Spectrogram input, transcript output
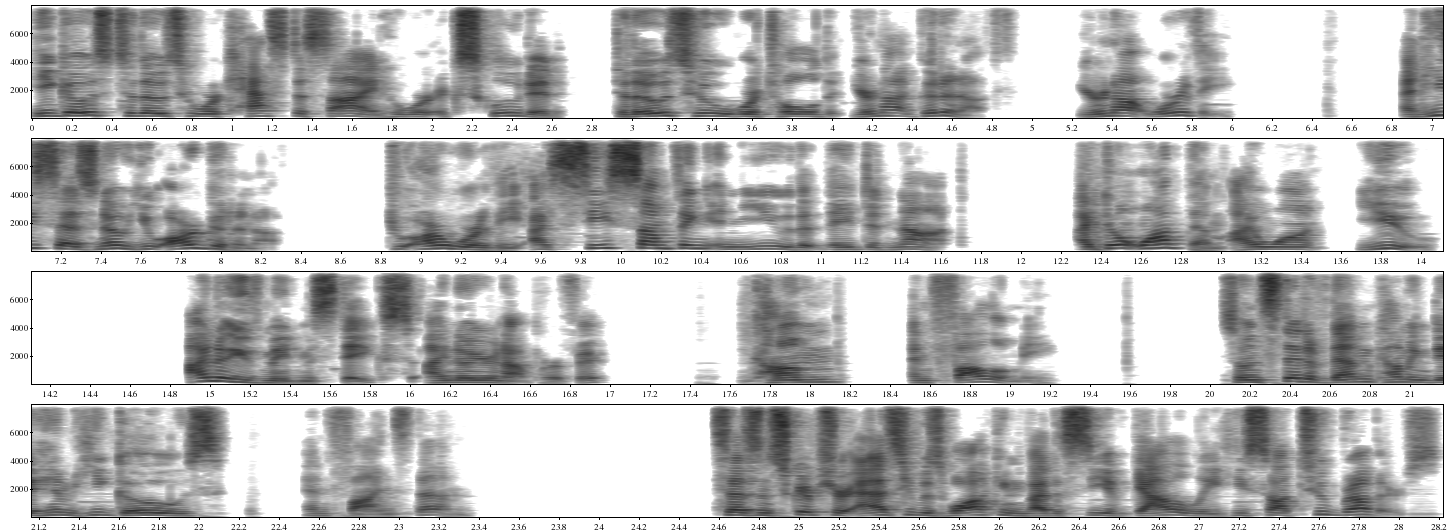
He goes to those who were cast aside, who were excluded, to those who were told, You're not good enough. You're not worthy. And he says, No, you are good enough. You are worthy. I see something in you that they did not. I don't want them. I want you. I know you've made mistakes. I know you're not perfect. Come and follow me. So instead of them coming to him, he goes and finds them. It says in scripture, as he was walking by the Sea of Galilee, he saw two brothers,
